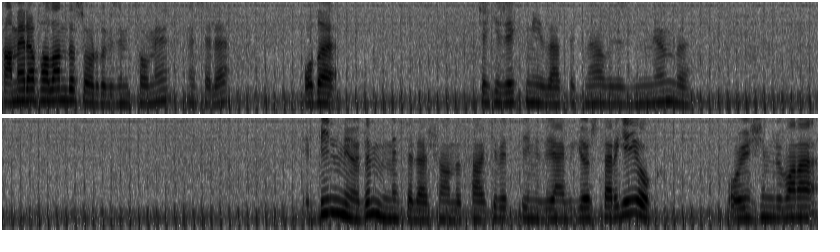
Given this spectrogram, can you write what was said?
Kamera falan da sordu bizim Tommy mesela. O da çekecek miyiz artık ne yapacağız bilmiyorum da. Bilmiyor değil mi mesela şu anda takip ettiğimiz yani bir gösterge yok. Oyun şimdi bana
